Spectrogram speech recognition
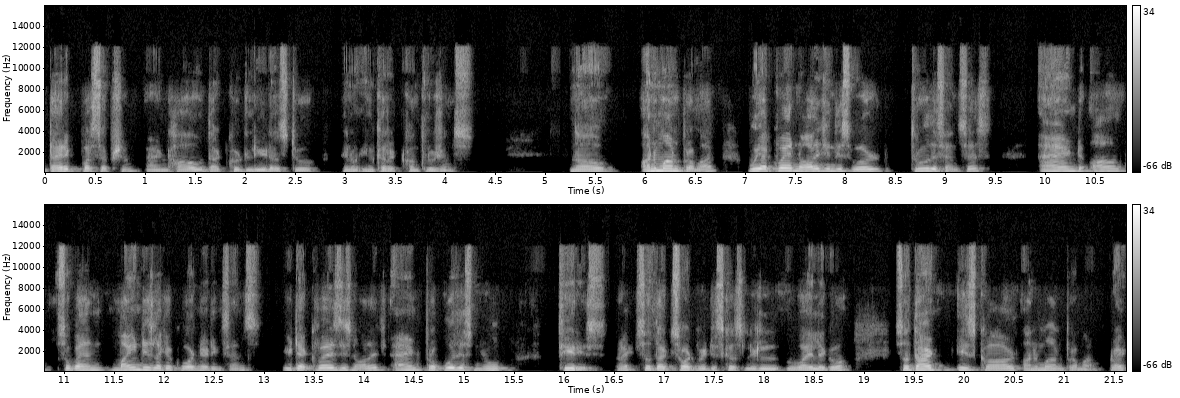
direct perception, and how that could lead us to, you know, incorrect conclusions. Now Anuman Praman, we acquire knowledge in this world through the senses. And um, so when mind is like a coordinating sense, it acquires this knowledge and proposes new theories, right? So that's what we discussed a little while ago. So that is called Anuman Praman, right?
